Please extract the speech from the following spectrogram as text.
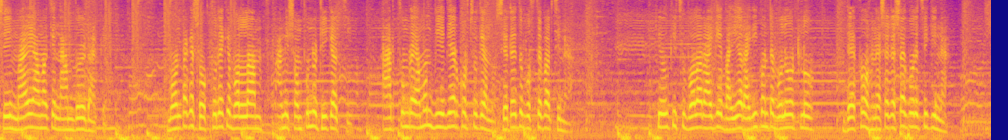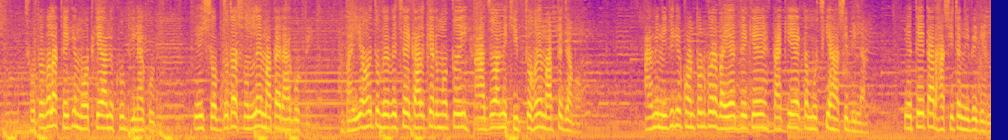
সেই মায়ে আমাকে নাম ধরে ডাকে। মনটাকে শক্ত রেখে বললাম, আমি সম্পূর্ণ ঠিক আছি। আর তোমরা এমন বিয়ে বিয়ার করছ কেন? সেটাই তো বুঝতে পারছি না। কেউ কিছু বলার আগে ভাইয়া রাগি কণ্ঠে বলে উঠল দেখো নেশা টেশা করেছে কি না ছোটবেলা থেকে মদ খেয়ে আমি খুব ঘৃণা করি। এই শব্দটা শুনলে মাথায় রাগ ওঠে। ভাইয়া হয়তো ভেবেছে কালকের মতোই আজও আমি ক্ষিপ্ত হয়ে মারতে যাব। আমি নিজেকে কন্ট্রোল করে ভাইয়ার দিকে তাকিয়ে একটা মুচকি হাসি দিলাম। এতে তার হাসিটা নিভে গেল।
